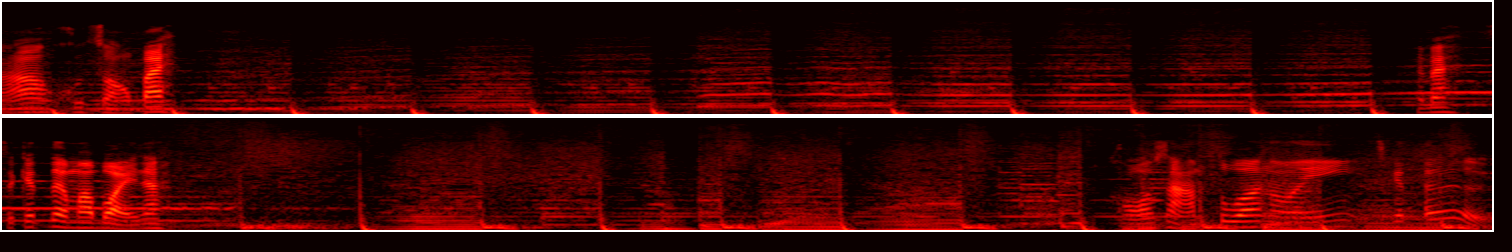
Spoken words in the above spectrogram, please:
อ้าวคูณสองไปเห็นไหมสเก็ตเตอร์มาบ่อยนะ ขอสามตัวหน่อย สเก็ตเตอร์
